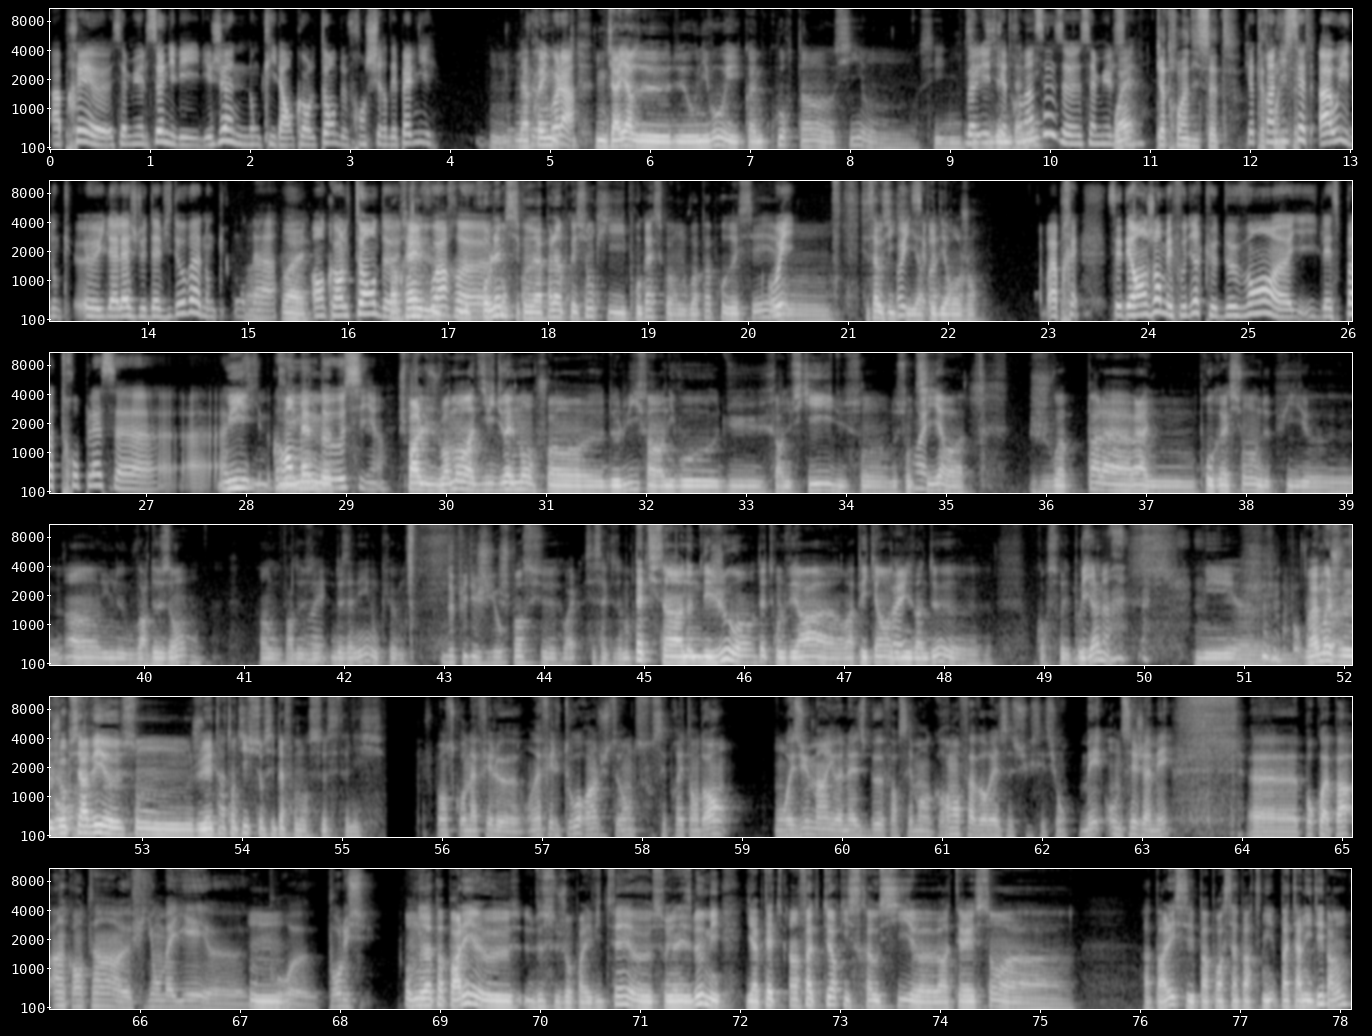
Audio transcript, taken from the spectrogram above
Après, euh, Samuelson, il est, il est jeune, donc il a encore le temps de franchir des paliers. Donc, mais après, euh, une, voilà. une carrière de, de haut niveau est quand même courte hein, aussi. on- C'est une Bah, il est de dizaine d'années. 96, euh, Samuelson. Ouais. 97. 97. Ah oui, donc euh, il a l'âge de Davidova, donc on Ouais. a Ouais. encore le temps de, Après, de le, voir. le euh, problème, c'est qu'on n'a pas l'impression qu'il progresse, quoi. On ne voit pas progresser. Oui. on- C'est ça aussi qui Oui, est un peu dérangeant. Après, c'est dérangeant, mais il faut dire que devant, euh, il laisse pas trop place à, à- à Oui, grand monde même- aussi. hein. Je parle vraiment individuellement, je vois, euh, de lui, enfin au niveau du, enfin, du ski, du son, de son Ouais. tir. euh, Je vois pas la, voilà, une progression depuis euh, un, une voire deux ans, un, voire deux, Ouais. deux années. Donc euh, Depuis les JO. je pense que ouais, c'est ça exactement. Peut-être que c'est un homme des jeux, hein, peut-être qu'on le verra à Pékin en Ouais. 2022, euh, encore sur les podiums. Mais euh, ouais, moi Bon. observer euh, son, je vais être attentif sur ses performances euh, cette année. Je pense qu'on a fait le, on a fait le tour hein, justement sur ses prétendants. On résume, hein, Johannes Beu forcément grand favori à sa succession, mais on ne sait jamais. Euh, pourquoi pas un Quentin euh, Fillon-Maillet euh, Hmm. pour, pour lui. On n'en a pas parlé de ce, j'en parlais vite fait sur Johannes Beu, mais il y a peut-être un facteur qui sera aussi intéressant à, à parler, c'est par rapport à sa paternité, pardon,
